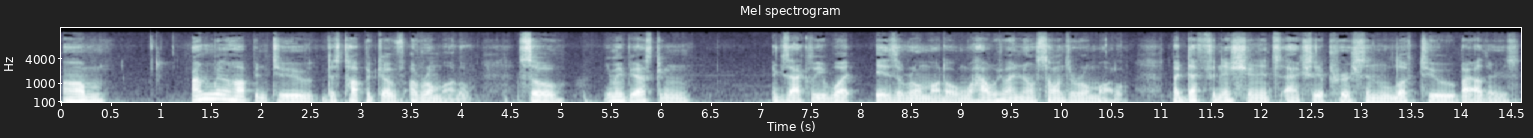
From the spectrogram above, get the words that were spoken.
Um, I'm gonna hop into this topic of a role model. So, you may be asking exactly what is a role model? How do I know someone's a role model? By definition, it's actually a person looked to by others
